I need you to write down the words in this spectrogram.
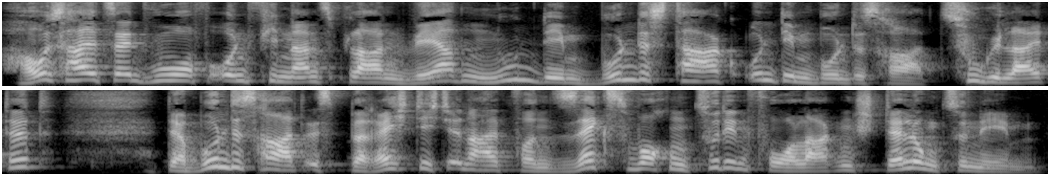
Haushaltsentwurf und Finanzplan werden nun dem Bundestag und dem Bundesrat zugeleitet. Der Bundesrat ist berechtigt, innerhalb von sechs Wochen zu den Vorlagen Stellung zu nehmen.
